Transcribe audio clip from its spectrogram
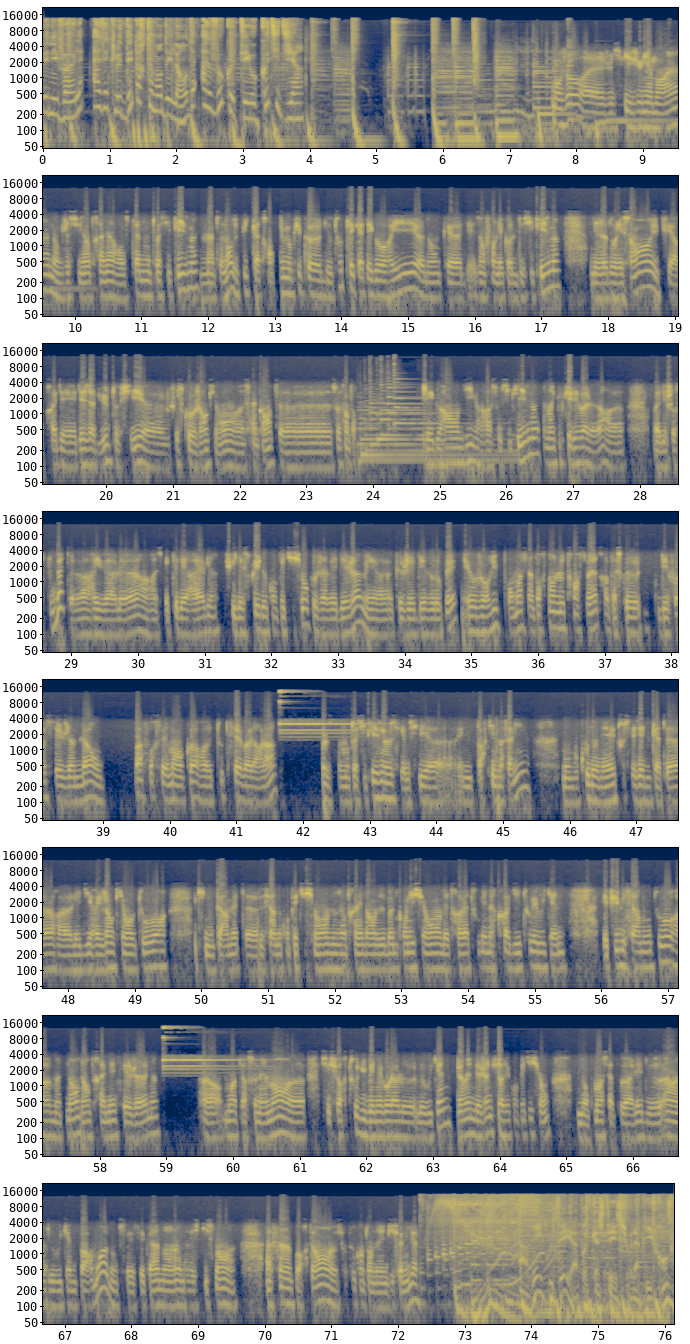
Bénévole avec le département des Landes à vos côtés au quotidien. Bonjour, euh, je suis Julien Morin, donc je suis entraîneur au Stade Montois Cyclisme maintenant depuis 4 ans. Je m'occupe euh, de toutes les catégories, euh, donc des enfants de l'école de cyclisme, des adolescents et puis après des, des adultes aussi, jusqu'aux gens qui ont 50, 60 ans. J'ai grandi grâce au cyclisme, ça m'a inculqué des valeurs, euh, bah, des choses tout bêtes, euh, arriver à l'heure, respecter des règles, puis l'esprit de compétition que j'avais déjà mais euh, que j'ai développé. Et aujourd'hui, pour moi, c'est important de le transmettre parce que des fois, ces jeunes-là ont pas forcément encore toutes ces valeurs-là. Le motocyclisme, c'est aussi euh, une partie de ma famille. M'ont beaucoup donné, tous ces éducateurs, euh, les dirigeants qui ont autour, qui nous permettent euh, de faire nos compétitions, de nous entraîner dans de bonnes conditions, d'être là tous les mercredis, tous les week-ends. Et puis, ben, c'est à mon tour maintenant d'entraîner ces jeunes. Alors moi personnellement, euh, c'est surtout du bénévolat le, week-end. J'emmène des jeunes sur des compétitions. Donc moi, ça peut aller de un à deux week-ends par mois. Donc c'est quand même un investissement assez important, euh, surtout quand on a une vie familiale. À réécouter et à podcaster sur l'appli France.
